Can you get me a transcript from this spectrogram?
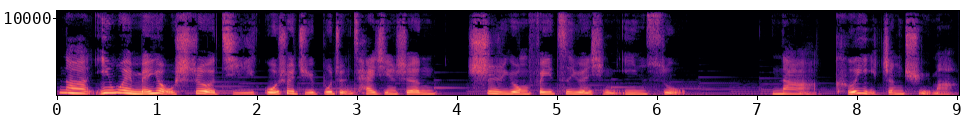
那因为没有涉及，国税局不准蔡先生适用非自愿性因素，那可以争取吗？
